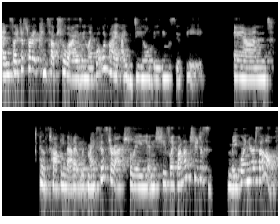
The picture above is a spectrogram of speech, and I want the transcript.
And so I just started conceptualizing like, what would my ideal bathing suit be? And I was talking about it with my sister actually, and she's like, why don't you just make one yourself?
